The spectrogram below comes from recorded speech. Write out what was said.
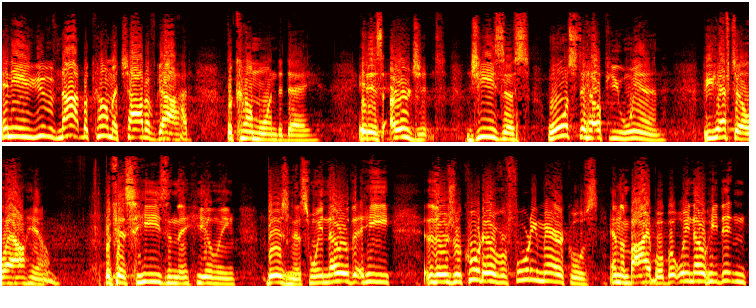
and you have not become a child of God, become one today. It is urgent. Jesus wants to help you win, but you have to allow Him because he's in the healing business. We know that he, there's recorded over 40 miracles in the Bible, but we know he didn't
